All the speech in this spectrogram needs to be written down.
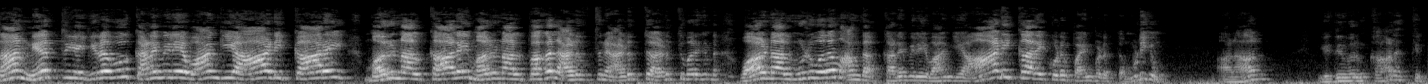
நான் நேற்றைய இரவு கனவிலே வாங்கிய ஆடி காரை மறுநாள் காலை மறுநாள் பகல் அடுத்து அடுத்து அடுத்து வருகின்ற வாழ்நாள் முழுவதும் அந்த கனவிலே வாங்கிய ஆடி காரை கூட பயன்படுத்த முடியும். ஆனால் எதிர்வரும் காலத்தில்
